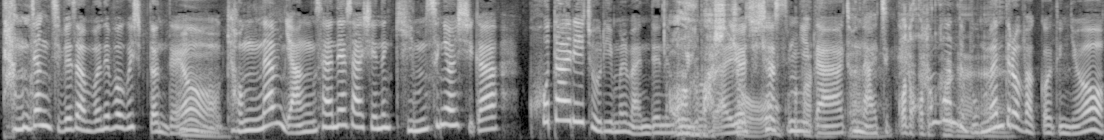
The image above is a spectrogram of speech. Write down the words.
당장 집에서 한번 해보고 싶던데요. 음. 경남 양산에 사시는 김승현 씨가 코다리 조림을 만드는 어, 방법을. 알려주셨습니다. 저는 네. 아직. 한 번도 못 네. 만들어 봤거든요.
